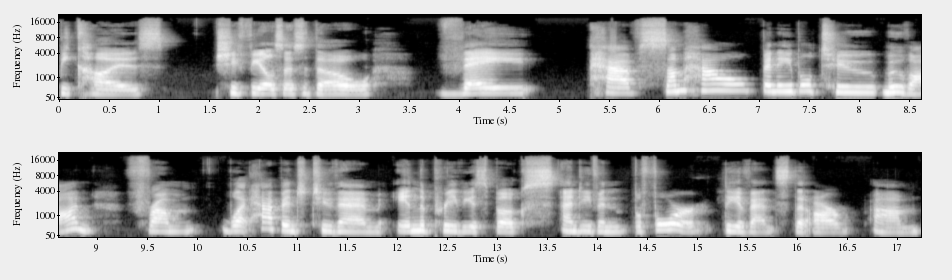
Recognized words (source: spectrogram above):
because she feels as though they have somehow been able to move on from what happened to them in the previous books and even before the events that are um,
